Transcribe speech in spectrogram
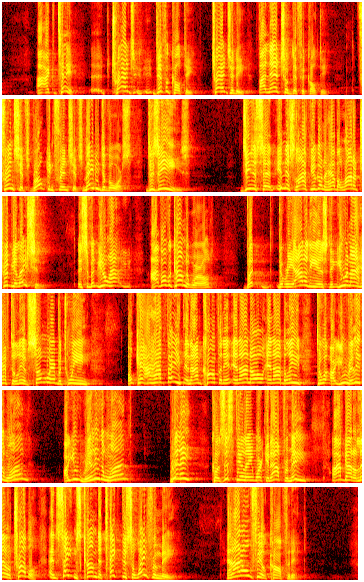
I, I can tell you, uh, tragedy, difficulty, tragedy, financial difficulty, friendships, broken friendships, maybe divorce, disease. Jesus said, in this life, you're going to have a lot of tribulation. He said, but you don't have, I've overcome the world, but the reality is that you and I have to live somewhere between, okay, I have faith and I'm confident and I know and I believe, to are you really the one? Are you really the one? Really? Because this deal ain't working out for me. I've got a little trouble, and Satan's come to take this away from me. And I don't feel confident.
